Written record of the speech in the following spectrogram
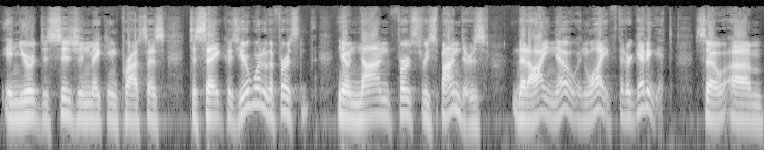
in your decision making process to say because you're one of the first you know non first responders that I know in life that are getting it. So um,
